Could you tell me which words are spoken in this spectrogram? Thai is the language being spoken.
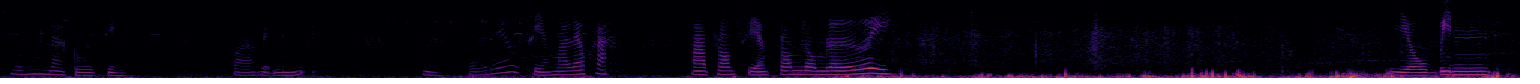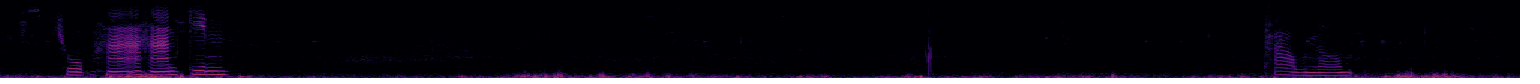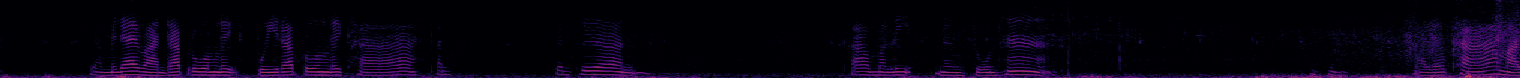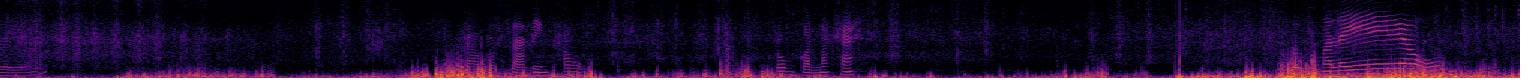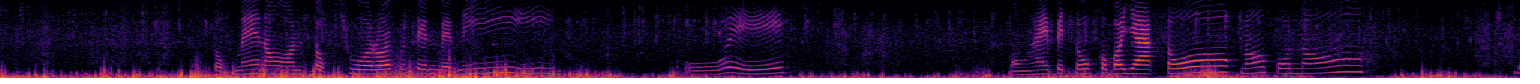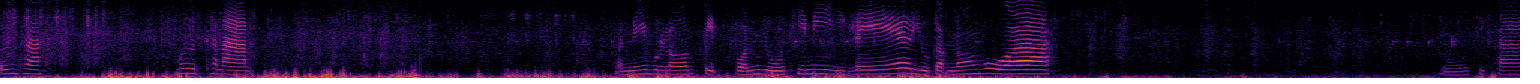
โอ้ย น่ากลัวจริง ฟ้าแบบนี้อะมาแล้วเสียงมาแล้วค่ะ มาพร้อมเสียงพร้อมลมเลย เหยี่ยวบินโฉบหาอาหารกิน ข้าวบุญล้อม ยังไม่ได้หวานรับรวงเลย ปุ๋ยรับรวงเลยค่ะท่าน เพื่อนเพื่อนๆ ข้าวมะลิหนึ่งศูนย์ห้ามาแล้วค่ะ มาแล้วเรารถสาเล็งเข้าร่มก่อนนะคะลงมาแล้ว ตกแน่นอนตก ชัวร้อยเปอร์เซ็นแบบนี้ โอ้ยมองให้ไปตกก็บ่อยากตกเนาะฝนเนาะเบิ่งค่ะ มืดขนาด วันนี้บุญล้อมปิดฝนอยู่ที่นี่อีกแล้วอยู่กับน้องบัว ดูสิคะ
